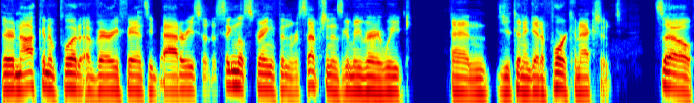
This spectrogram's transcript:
they're not going to put a very fancy battery. So the signal strength and reception is going to be very weak and you're going to get a poor connection. So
